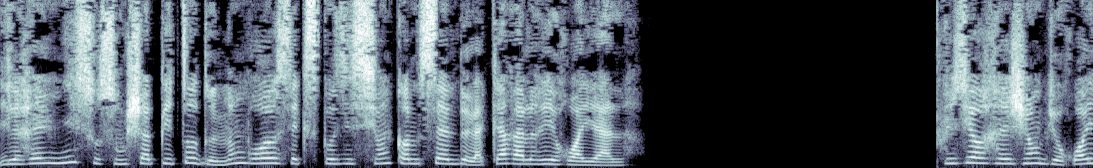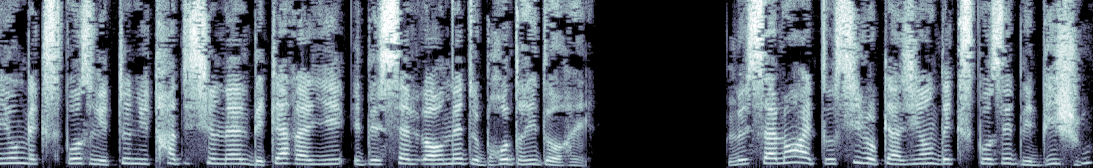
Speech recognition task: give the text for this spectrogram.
Il réunit sous son chapiteau de nombreuses expositions comme celle de la cavalerie royale. Plusieurs régions du royaume exposent les tenues traditionnelles des cavaliers et des selles ornées de broderies dorées. Le salon est aussi l'occasion d'exposer des bijoux,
